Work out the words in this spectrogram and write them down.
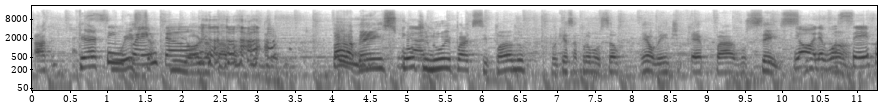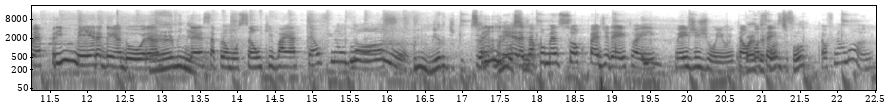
até com esse aqui, ó, já tava. Parabéns, Obrigada. continue participando, porque essa promoção realmente é para vocês. E olha, você foi a primeira ganhadora Ah. É, dessa promoção que vai até o final do Nossa. ano. Primeira de tudo. Você abriu Primeira, assim, já ó. começou com o pé direito aí, mês de junho. Então Vai até vocês. quando você falou? Até o final do ano.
